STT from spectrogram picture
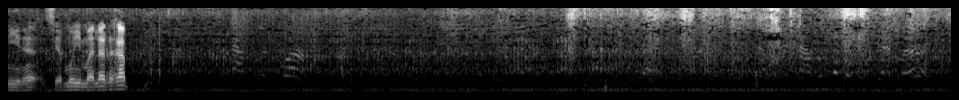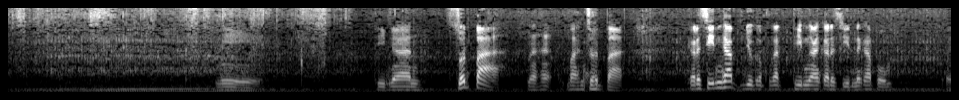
นี่นะเสียมุยมาแล้วนะครับ นี่ทีมงานสวนป่านะฮะบ้านสวนป่ากระสินธุ์ครับอยู่กับทีมงานกระสินธุ์นะครับผมเอ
